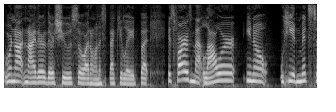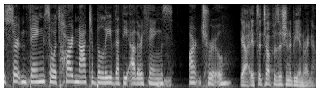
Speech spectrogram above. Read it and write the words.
we're not in either of their shoes, so I don't want to speculate. But as far as Matt Lauer, you know, he admits to certain things, so it's hard not to believe that the other things aren't true. Yeah, it's a tough position to be in right now.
